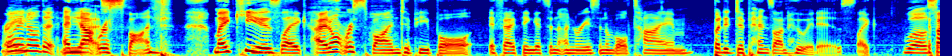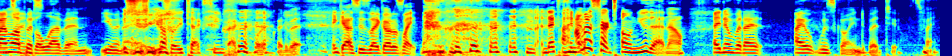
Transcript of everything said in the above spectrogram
right? Well, I know that and not respond. My key is like I don't respond to people if I think it's an unreasonable time, but it depends on who it is. Like Well, if I'm up at 11, you and I are Yeah. usually texting back and forth quite a bit. and Cassie's like, I was like, next I'm gonna start telling you that now. I know, but I I was going to bed too. It's fine.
